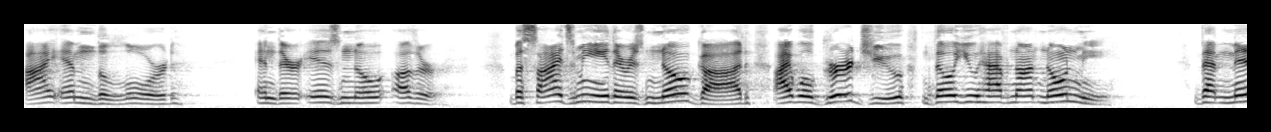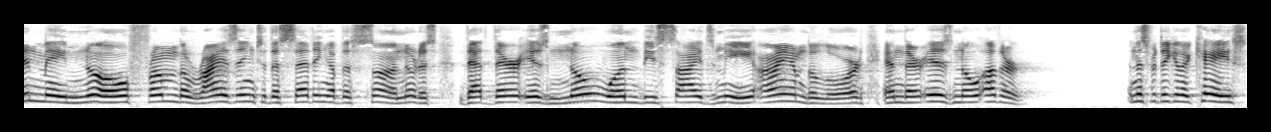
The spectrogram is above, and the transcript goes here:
I am the Lord, and there is no other. Besides me, there is no God. I will gird you, though you have not known me, that men may know from the rising to the setting of the sun. Notice that there is no one besides me. I am the Lord, and there is no other. In this particular case,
